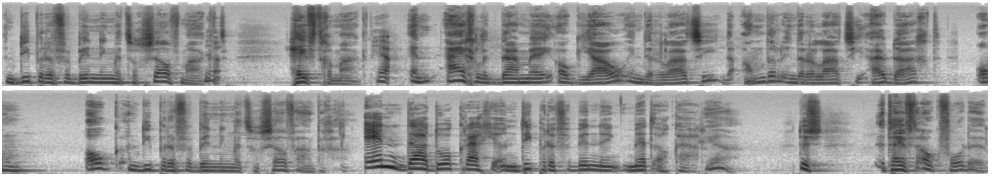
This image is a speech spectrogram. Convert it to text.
een diepere verbinding met zichzelf maakt, Ja. heeft gemaakt. Ja. En eigenlijk daarmee ook jou in de relatie, de ander in de relatie uitdaagt om ook een diepere verbinding met zichzelf aan te gaan. En daardoor krijg je een diepere verbinding met elkaar. Ja. Dus het heeft ook voordelen.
